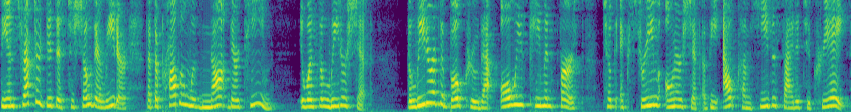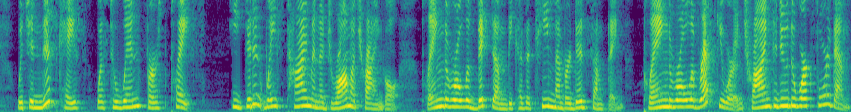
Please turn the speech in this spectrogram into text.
The instructor did this to show their leader that the problem was not their team, it was the leadership. The leader of the boat crew that always came in first took extreme ownership of the outcome he decided to create, which in this case was to win first place. He didn't waste time in a drama triangle, playing the role of victim because a team member did something, playing the role of rescuer and trying to do the work for them,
